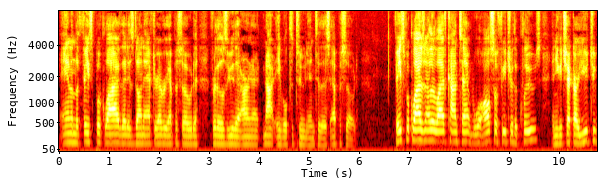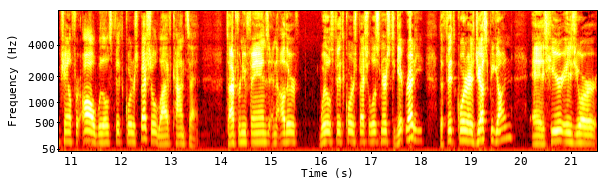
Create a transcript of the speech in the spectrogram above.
and on the Facebook Live that is done after every episode for those of you that are not able to tune into this episode. Facebook Lives and other live content will also feature the clues, and you can check our YouTube channel for all Will's fifth quarter special live content. Time for new fans and other Will's fifth quarter special listeners to get ready. The fifth quarter has just begun, as here is your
